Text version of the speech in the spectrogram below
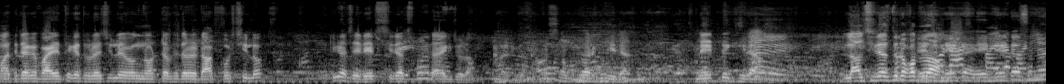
মাটিটাকে বাইরে থেকে ধরেছিল এবং নটটা ভেতরে ডাক করছিল। ঠিক আছে রেড সিরাজ পায়রা এক জোড়া। আমার সব ঘর ঘিরা। নেট দিয়ে ঘিরা। লাল সিরাজ দুটো কত দাম? এই নেট আছে না?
